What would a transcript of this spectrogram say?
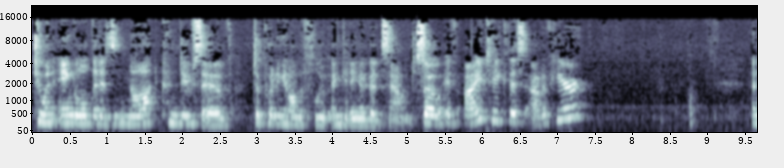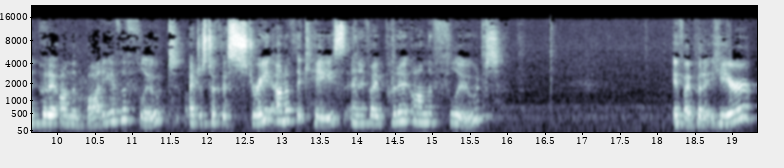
to an angle that is not conducive to putting it on the flute and getting a good sound. So if I take this out of here and put it on the body of the flute, I just took this straight out of the case and if I put it on the flute, if I put it here,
